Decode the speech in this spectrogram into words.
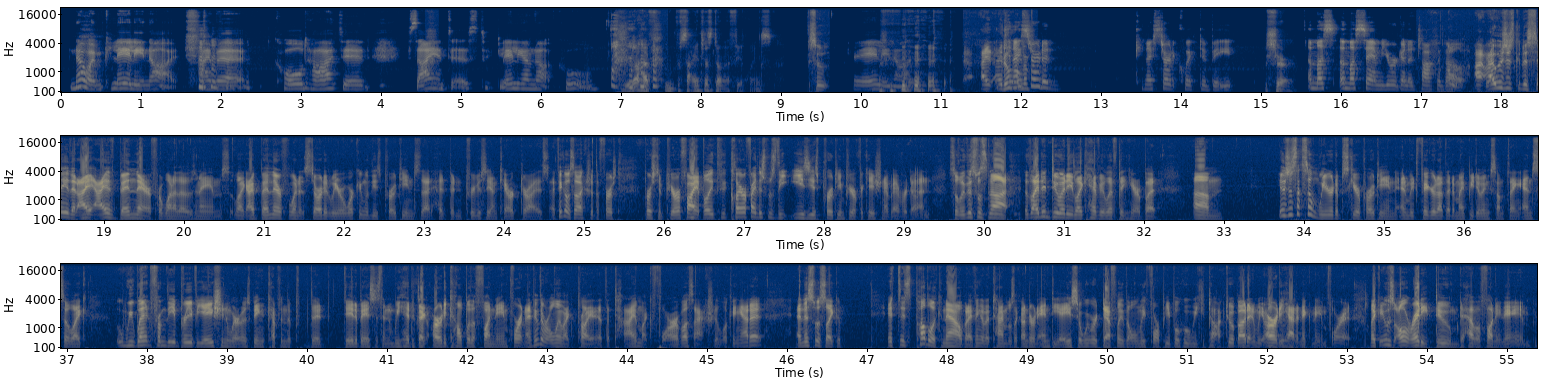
No, I'm clearly not. I'm a cold hearted scientist. Clearly, I'm not cool. You don't have scientists don't have feelings. So Clearly not. I, I don't Can I start a Can I start a quick debate? Sure. Unless unless Sam, you were going to talk about. Oh, I, I was just going to say that I, I've been there for one of those names. Like, I've been there for when it started. We were working with these proteins that had been previously uncharacterized. I think I was actually the first person to purify it, but, like, to clarify, this was the easiest protein purification I've ever done. So, like, this was not. I didn't do any, like, heavy lifting here, but, um, it was just, like, some weird, obscure protein, and we'd figured out that it might be doing something, and so, like, we went from the abbreviation where it was being kept in the, the databases, and we had like already come up with a fun name for it. And I think there were only like probably at the time like four of us actually looking at it, and this was like it's, it's public now, but I think at the time it was like under an NDA, so we were definitely the only four people who we could talk to about it, and we already had a nickname for it. Like it was already doomed to have a funny name.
